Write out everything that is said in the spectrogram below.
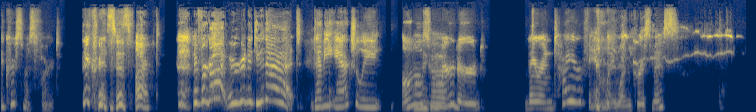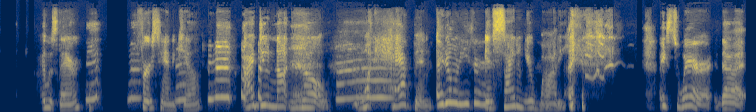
The Christmas fart. the Christmas fart. I forgot we were gonna do that. Debbie actually oh almost God. murdered their entire family one Christmas. I was there, firsthand account. I do not know what happened I don't either. inside of your body. I swear that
